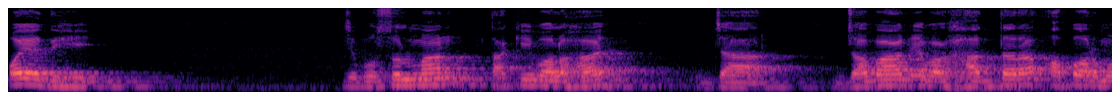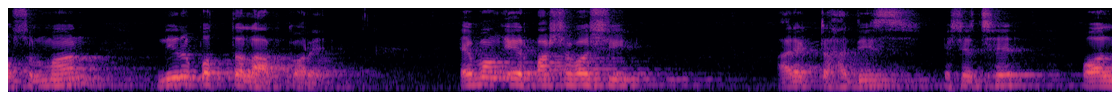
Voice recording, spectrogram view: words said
ওয়াদিহি যে মুসলমান তাকেই বলা হয় যার জবান এবং হাত দ্বারা অপর মুসলমান নিরাপত্তা লাভ করে। এবং এর পাশাপাশি আরেকটা হাদিস এসেছে, ওয়াল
